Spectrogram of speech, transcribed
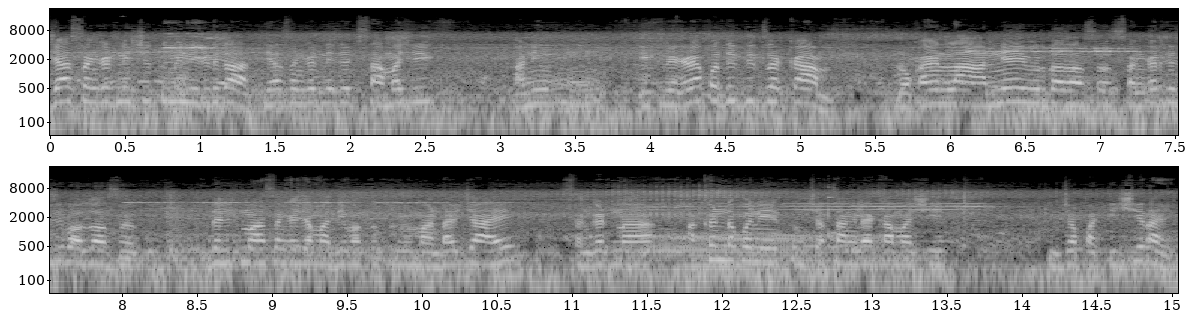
ज्या संघटनेशी तुम्ही निगडीत आहात या संघटनेचं एक सामाजिक आणि एक वेगळ्या पद्धतीचं काम लोकांना अन्याय असं संघर्षाची बाजू असं दलित महासंघाच्या माध्यमातून तुम्ही मांडायचे आहे. संघटना अखंडपणे तुमच्या चांगल्या कामाशी तुमच्या पाठीशी राहील.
